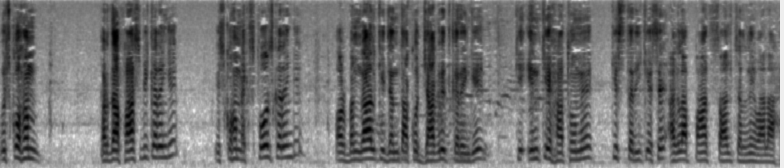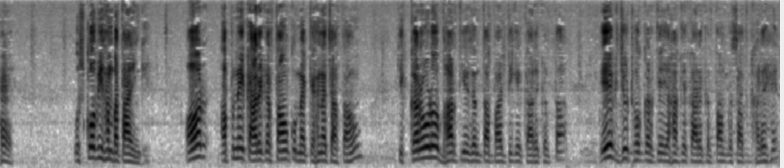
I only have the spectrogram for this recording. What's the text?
उसको हम पर्दाफाश भी करेंगे। इसको हम एक्सपोज करेंगे और बंगाल की जनता को जागृत करेंगे कि इनके हाथों में किस तरीके से अगला पाँच साल चलने वाला है। उसको भी हम बताएँगे। और अपने कार्यकर्ताओं को मैं कहना चाहता हूँ कि करोड़ों भारतीय जनता पार्टी के कार्यकर्ता एकजुट होकर के यहाँ के कार्यकर्ताओं के साथ खड़े हैं,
